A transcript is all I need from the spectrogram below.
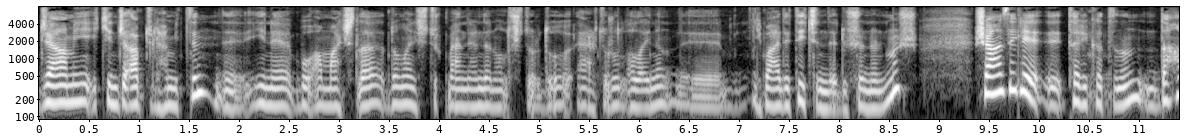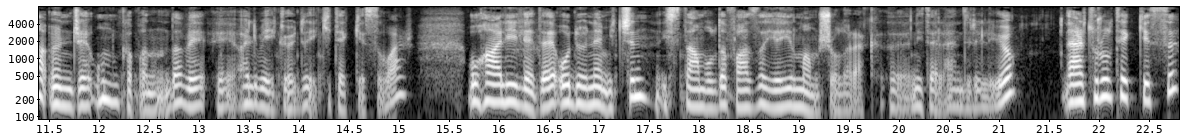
cami 2. Abdülhamit'in yine bu amaçla Domaniç Türkmenlerinden oluşturduğu Ertuğrul alayının ibadeti için de düşünülmüş. Şazeli tarikatının daha önce Un Kapanı'nda ve Ali Beyköy'de iki tekkesi var. Bu haliyle de o dönem için İstanbul'da fazla yayılmamış olarak e, nitelendiriliyor. Ertuğrul Tekkesi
